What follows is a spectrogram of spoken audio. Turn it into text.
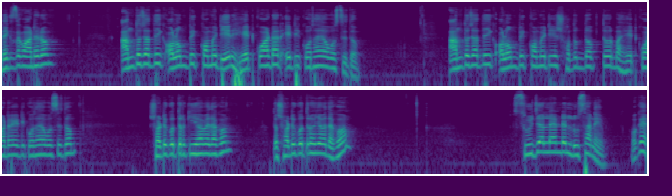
নেক্সট দেখো আঠেরো। আন্তর্জাতিক অলিম্পিক কমিটির হেডকোয়ার্টার এটি কোথায় অবস্থিত? আন্তর্জাতিক অলিম্পিক কমিটির সদর দপ্তর বা হেডকোয়ার্টার এটি কোথায় অবস্থিত? সঠিক উত্তর কী হবে দেখো? তো সঠিক উত্তর হয়ে যাবে দেখো, সুইজারল্যান্ডের লুসানে, ওকে?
